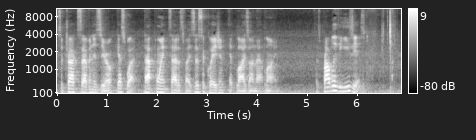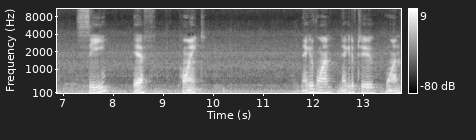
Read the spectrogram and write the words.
subtract 7 is 0. Guess what? That point satisfies this equation. It lies on that line. That's probably the easiest. See if point negative 1, negative 2, 1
